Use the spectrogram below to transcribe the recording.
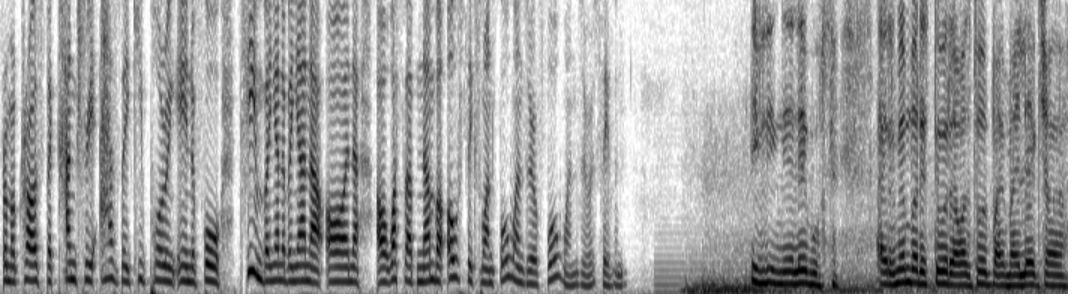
from across the country as they keep pouring in for Team Banyana Banyana on our WhatsApp number 0614104107. Evening, Nelebo. I remember the story I was told by my lecturer,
